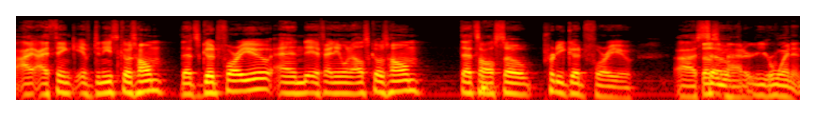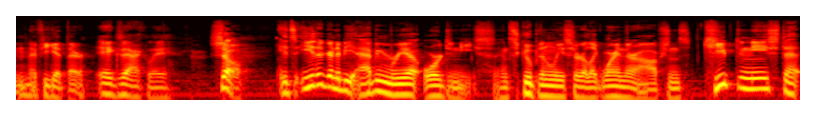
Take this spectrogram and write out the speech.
I, I think if Denise goes home, that's good for you, and if anyone else goes home, that's also pretty good for you. Uh, Doesn't so, matter. You're winning if you get there. Exactly. So it's either going to be Abi-Maria or Denise, and Scoop and Lisa are like wearing their options. Keep Denise. To,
